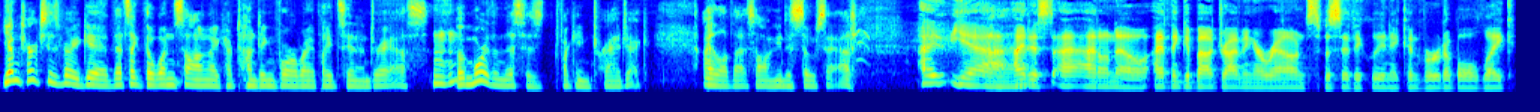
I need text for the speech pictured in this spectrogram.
Young Turks is very good. That's like the one song I kept hunting for when I played San Andreas. But more than this is fucking tragic. I love that song. It is so sad. I yeah, Uh, I just I, I don't know. I think about driving around specifically in a convertible. Like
